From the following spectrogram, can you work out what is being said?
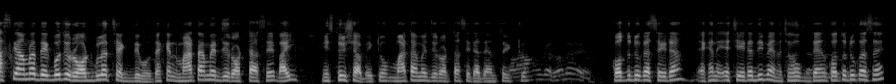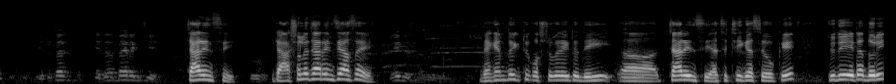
আজকে আমরা দেখব যে রডগুলো চেক দেবো। দেখেন, মাটামের যে রডটা আছে, ভাই, মিস্ত্রি সাহেব, একটু মাটামের যে রডটা আছে, এটা দেন তো একটু। কতটুকু আছে এটা? এখানে এসে এটা দিবেন? আচ্ছা হোক, দেন কতটুকু আছে? চার ইঞ্চি। এটা আসলে চার ইঞ্চি আছে? দেখেন তো, একটু কষ্ট করে একটু দেখি চার ইঞ্চি। আচ্ছা ঠিক আছে, ওকে। যদি এটা ধরি,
